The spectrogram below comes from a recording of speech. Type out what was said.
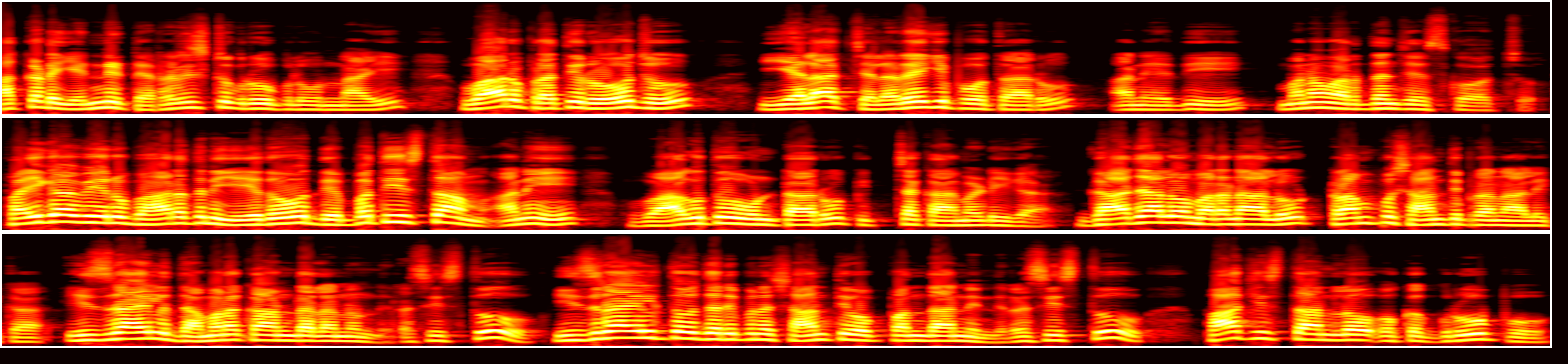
అక్కడ ఎన్ని టెర్రరిస్టు గ్రూపులు ఉన్నాయి? వారు ప్రతిరోజు ఎలా చెలరేగిపోతారు అనేది మనం అర్థం చేసుకోవచ్చు. పైగా వీరు భారత్ని ఏదో దెబ్బతీస్తాం అని వాగుతూ ఉంటారు పిచ్చ కామెడీగా. గాజాలో మరణాలు ట్రంప్ శాంతి ప్రణాళిక ఇజ్రాయెల్ దమనకాండలను నిరసిస్తూ ఇజ్రాయెల్తో జరిపిన శాంతి ఒప్పందాన్ని నిరసిస్తూ పాకిస్తాన్లో ఒక గ్రూపు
